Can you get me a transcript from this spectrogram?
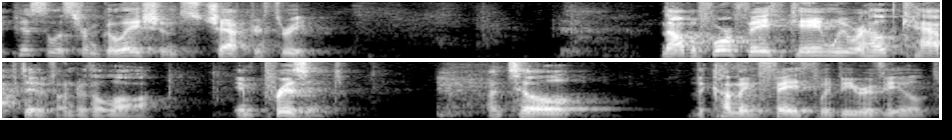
epistle is from Galatians chapter 3. Now, before faith came, we were held captive under the law, imprisoned until the coming faith would be revealed.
